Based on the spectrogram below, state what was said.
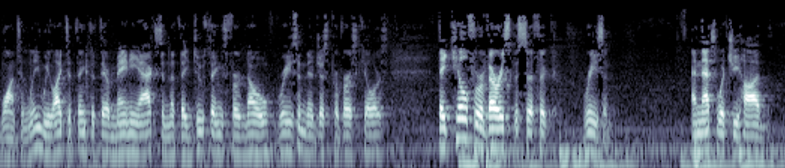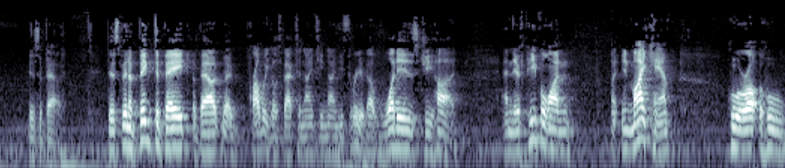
wantonly. We like to think that they're maniacs and that they do things for no reason. They're just perverse killers. They kill for a very specific reason. And that's what jihad is about. There's been a big debate about, probably goes back to 1993, about what is jihad. And there's people on, in my camp who, are, who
